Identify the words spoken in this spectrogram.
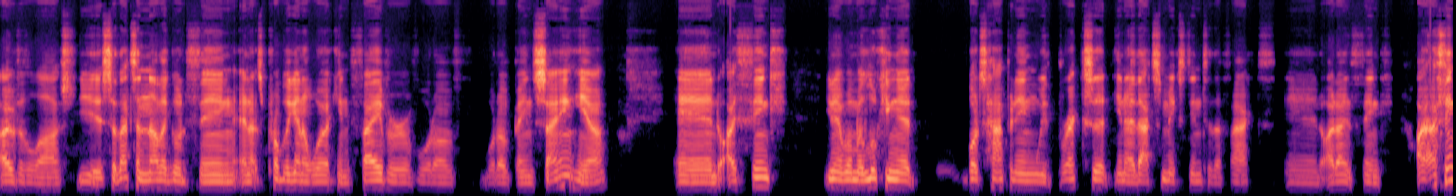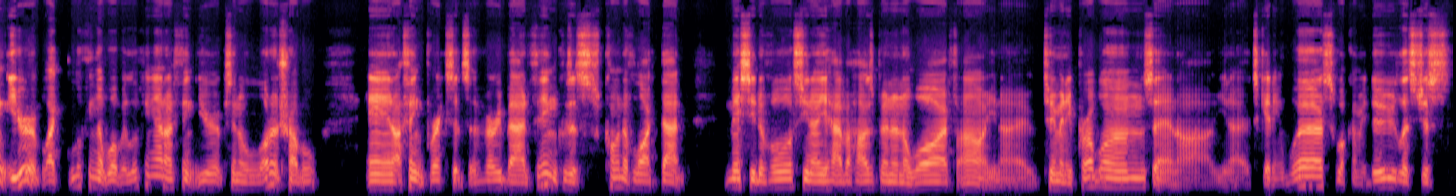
over the last year. So that's another good thing, and it's probably going to work in favor of what I've what I've been saying here. And I think you know when we're looking at what's happening with Brexit, you know, that's mixed into the fact. And I don't think, I, I, think Europe, like looking at what we're looking at, I think Europe's in a lot of trouble. And I think Brexit's a very bad thing because it's kind of like that messy divorce. You know, you have a husband and a wife, oh, you know, too many problems and, uh, you know, it's getting worse. What can we do? Let's just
